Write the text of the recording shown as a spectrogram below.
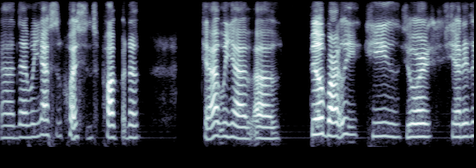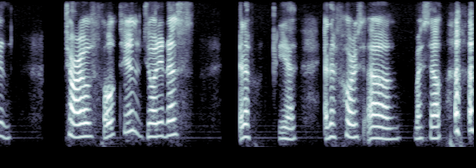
And then we have some questions popping up. Yeah, we have uh, Bill Bartley, he, George, Shannon, and Charles Fulton joining us. And of, yeah, and of course, um, myself. Uh,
